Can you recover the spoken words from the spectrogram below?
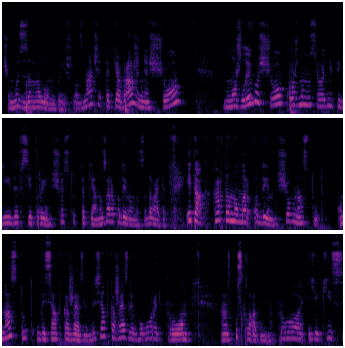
Чомусь загалом вийшло. Значить, таке враження, що можливо, що кожному сьогодні підійде всі три. Щось тут таке. Ну, зараз подивимося. Давайте. І так, карта номер один. Що в нас тут? У нас тут десятка жезлів. Десятка жезлів говорить про ускладнення, про якісь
